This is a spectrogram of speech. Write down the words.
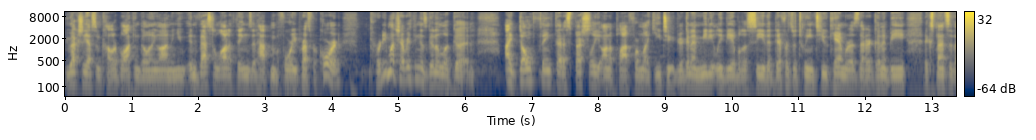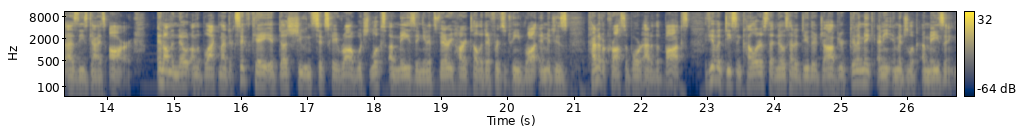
you actually have some color blocking going on, and you invest a lot of things that happen before you press record, pretty much everything is gonna look good. I don't think that especially on a platform like YouTube, you're gonna immediately be able to see the difference between two cameras that are gonna be expensive as these guys are. And on the note, on the Blackmagic 6K, it does shoot in 6K RAW, which looks amazing, and it's very hard to tell the difference between RAW images kind of across the board out of the box. If you have a decent colorist that knows how to do their job, you're gonna make any image look amazing.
